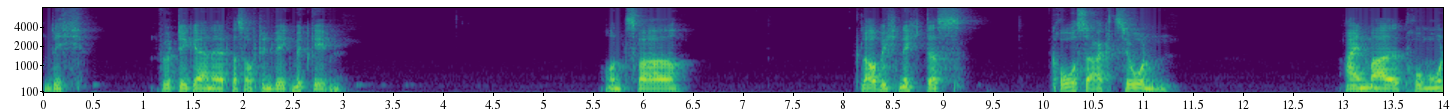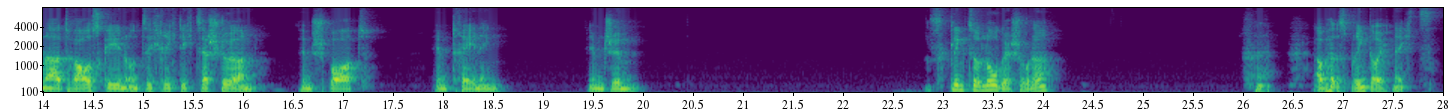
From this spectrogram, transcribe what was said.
Und ich würde dir gerne etwas auf den Weg mitgeben. Und zwar glaube ich nicht, dass große Aktionen einmal pro Monat rausgehen und sich richtig zerstören im Sport, im Training, im Gym. Das klingt so logisch, oder? Aber es bringt euch nichts.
